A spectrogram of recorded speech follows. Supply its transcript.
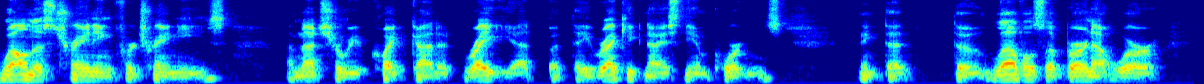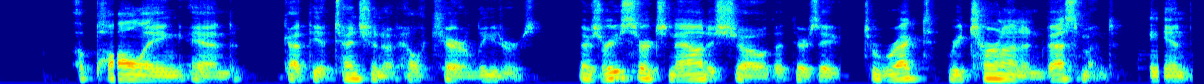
wellness training for trainees. I'm not sure we've quite got it right yet, but they recognize the importance. I think that the levels of burnout were appalling and got the attention of healthcare leaders. There's research now to show that there's a direct return on investment in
